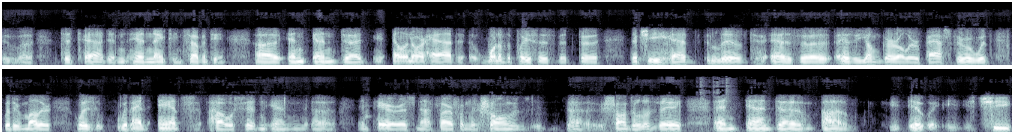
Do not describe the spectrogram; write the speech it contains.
to uh, to Ted in in 1917. Uh, and and uh, Eleanor had one of the places that uh, that she had lived as a as a young girl or passed through with with her mother was with an aunt's house in in uh, in Paris, not far from the Champs uh, Champs Elysees, and and uh, uh, it, she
